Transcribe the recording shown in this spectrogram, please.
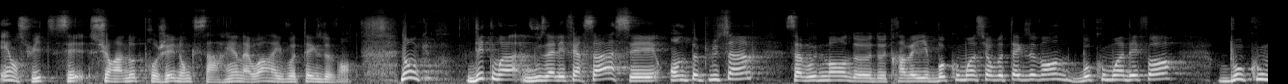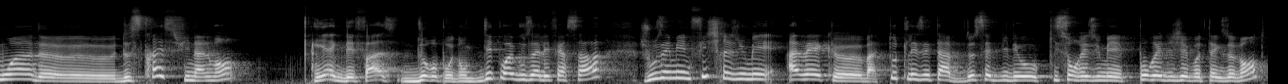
Et ensuite, c'est sur un autre projet, donc ça n'a rien à voir avec votre texte de vente. Donc, dites-moi, vous allez faire ça, c'est on ne peut plus simple. Ça vous demande de travailler beaucoup moins sur votre texte de vente, beaucoup moins d'efforts beaucoup moins de, stress finalement. Et avec des phases de repos. Donc dites-moi que vous allez faire ça. Je vous ai mis une fiche résumée avec euh, bah, toutes les étapes de cette vidéo qui sont résumées pour rédiger votre texte de vente.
